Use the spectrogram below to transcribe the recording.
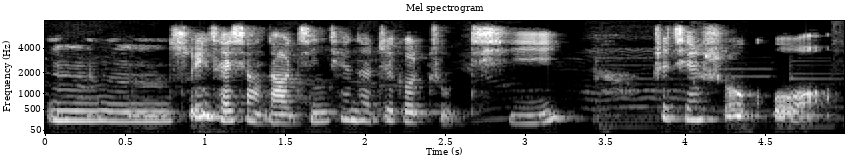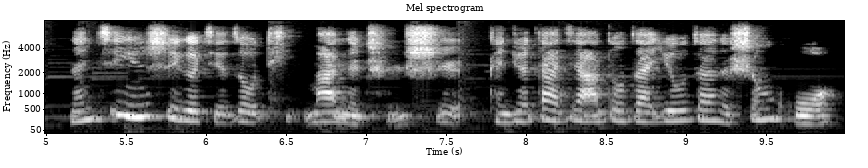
嗯，所以才想到今天的这个主题。之前说过，南京是一个节奏挺慢的城市，感觉大家都在悠哉的生活。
